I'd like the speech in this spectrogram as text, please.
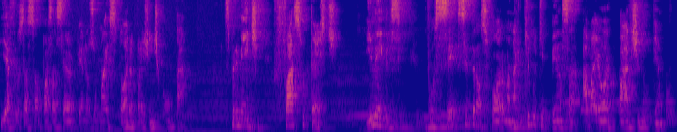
e a frustração passa a ser apenas uma história para a gente contar. Experimente, faça o teste. E lembre-se, você se transforma naquilo que pensa a maior parte do tempo.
